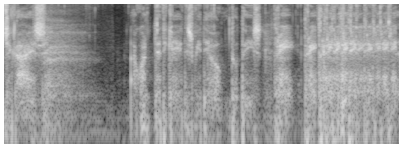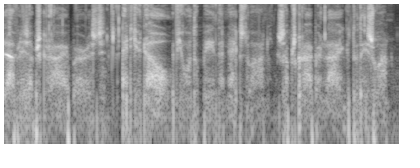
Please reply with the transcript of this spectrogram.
watching guys. I want to dedicate this video to these three, three, three, three, three, three, three lovely subscribers. And you know, if you want to be in the next one, subscribe and like to this one.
